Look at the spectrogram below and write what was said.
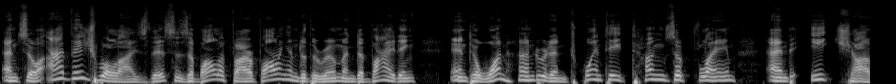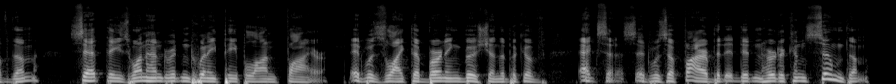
And so I visualize this as a ball of fire falling into the room and dividing into 120 tongues of flame, and each of them set these 120 people on fire. It was like the burning bush in the book of Exodus. It was a fire, but it didn't hurt or consume them.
